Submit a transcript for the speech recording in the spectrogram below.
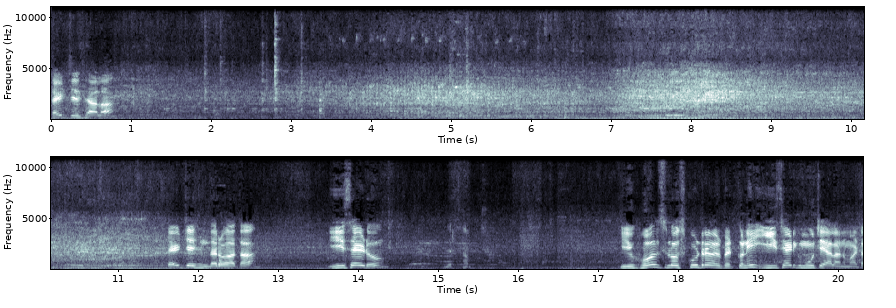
టైట్ చేసేయాలా. టైట్ చేసిన తర్వాత ఈ సైడు ఈ హోల్స్లో స్క్రూ డ్రైవర్ పెట్టుకొని ఈ సైడ్కి మూవ్ చేయాలన్నమాట.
